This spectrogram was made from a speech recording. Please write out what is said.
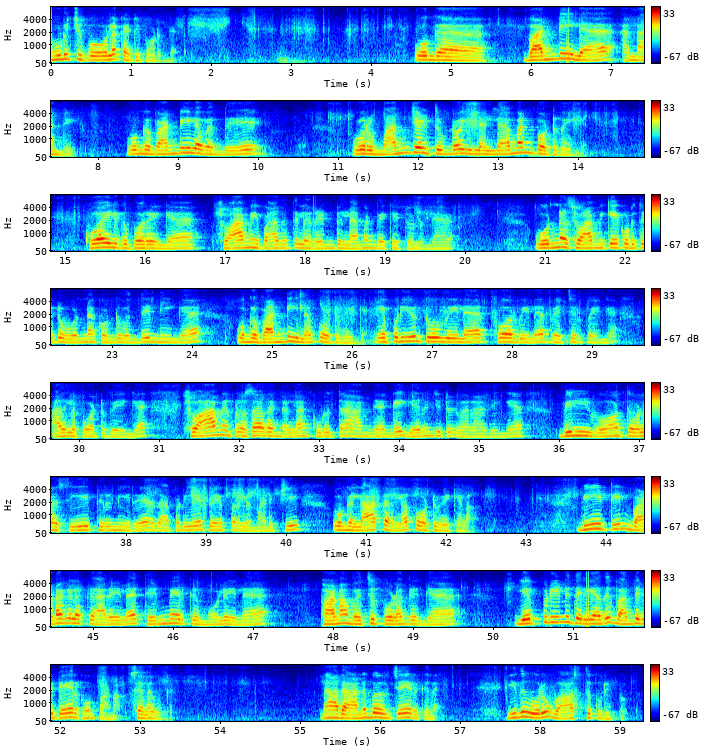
முடிச்சு போல் கட்டி போடுங்க. உங்கள் வண்டியில் நன்றி. உங்கள் வண்டியில் வந்து ஒரு மஞ்சள் துண்டோ இல்லை லெமன் போட்டு வைங்க. கோயிலுக்கு போகிறீங்க சுவாமி பாதத்தில் ரெண்டு லெமன் வைக்க சொல்லுங்கள் ஒன்றை சுவாமிக்கே கொடுத்துட்டு ஒன்றை கொண்டு வந்து நீங்கள் உங்கள் வண்டியில் போட்டு வைங்க எப்படியும் டூ வீலர் ஃபோர் வீலர் வச்சுருப்பீங்க. அதில் போட்டு வைங்க சுவாமி பிரசாதங்கள்லாம் கொடுத்தா அங்கங்கே எரிஞ்சிட்டு வராதிங்க. வில்வம் துளசி திருநீர் அதை அப்படியே பேப்பரில் மடித்து உங்கள் லாக்கரில் போட்டு வைக்கலாம். வீட்டின் வடகிழக்கு அறையில் தென்மேற்கு மூலையில் பணம் வச்சு புழங்குங்க. எப்படின்னு தெரியாது வந்துக்கிட்டே இருக்கும் பணம் செலவுக்கு. நான் அதை அனுபவிச்சே இருக்கிறேன். இது ஒரு வாஸ்து குறிப்பு.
